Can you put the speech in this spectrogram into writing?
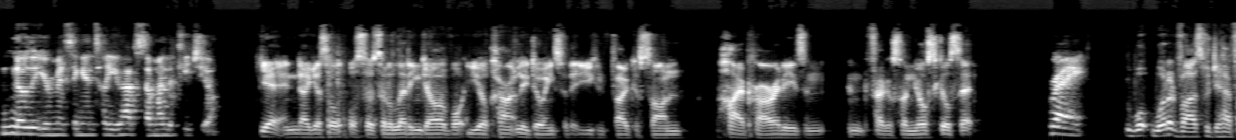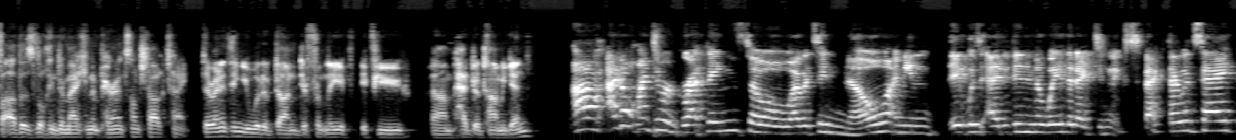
know that you're missing until you have someone to teach you. Yeah. And I guess also sort of letting go of what you're currently doing so that you can focus on higher priorities and, and focus on your skill set. Right. What, what advice would you have for others looking to make an appearance on Shark Tank? Is there anything you would have done differently if, if you um, had your time again? Um, I don't like to regret things, so I would say no. I mean, it was edited in a way that I didn't expect. I would say,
